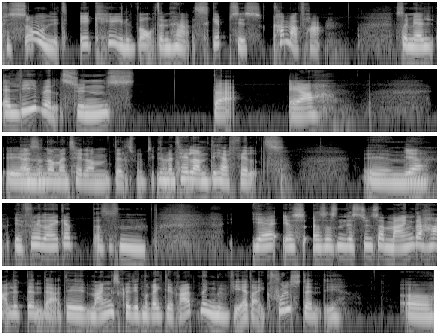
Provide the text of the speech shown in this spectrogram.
personligt ikke helt, hvor den her skepsis kommer fra. Som jeg alligevel synes, der er. Øhm, Altså når man taler om dansk musik. når man taler om det her felt. Øhm, Ja. Jeg føler ikke, at... Altså sådan, ja, jeg, altså sådan, jeg synes, at mange, der har lidt den der... Det er mange skridt i den rigtige retning, men vi er der ikke fuldstændig. Og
